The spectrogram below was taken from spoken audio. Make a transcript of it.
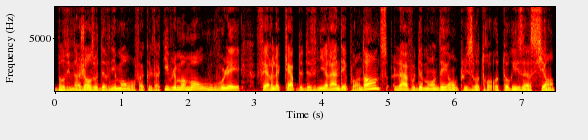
dans une agence, vous devenez membre facultatif. Le moment où vous voulez faire le cap de devenir indépendante, là, vous demandez en plus votre autorisation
